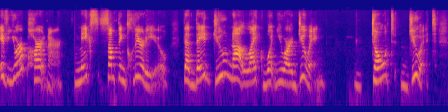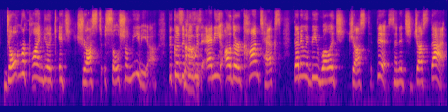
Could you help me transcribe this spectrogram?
if your partner makes something clear to you that they do not like what you are doing, don't do it. Don't reply and be like, it's just social media. Because if nah. it was any other context, then it would be, well, it's just this and it's just that.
